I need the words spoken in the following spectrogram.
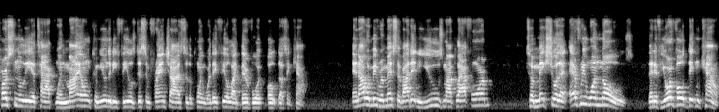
personally attacked when my own community feels disenfranchised to the point where they feel like their vote, vote doesn't count. And I would be remiss if I didn't use my platform to make sure that everyone knows that if your vote didn't count,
